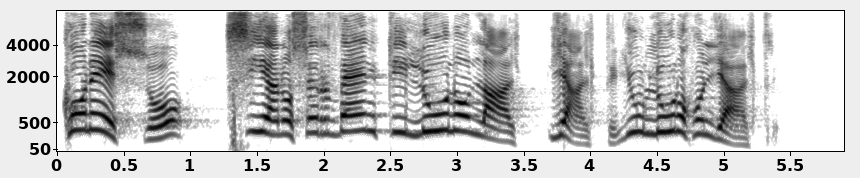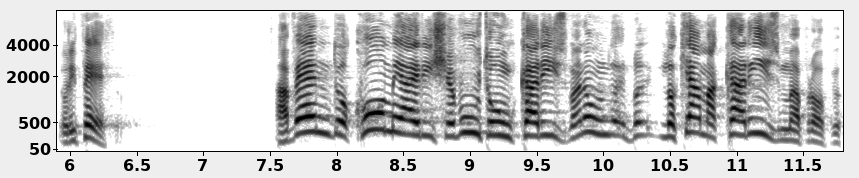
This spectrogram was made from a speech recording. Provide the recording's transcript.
con esso siano serventi l'uno gli altri, l'uno con gli altri. Lo ripeto, avendo come hai ricevuto un carisma, non, lo chiama carisma proprio.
